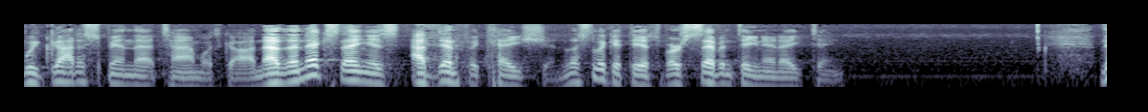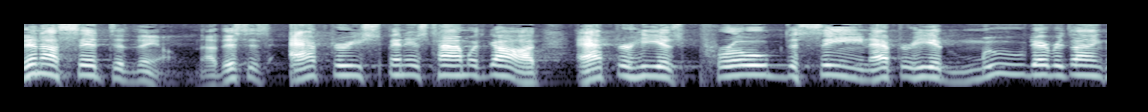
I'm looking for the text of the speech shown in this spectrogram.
We've got to spend that time with God. Now, the next thing is identification. Let's look at this, verse 17 and 18. Then I said to them, now this is after he spent his time with God, after he has probed the scene, after he had moved everything,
